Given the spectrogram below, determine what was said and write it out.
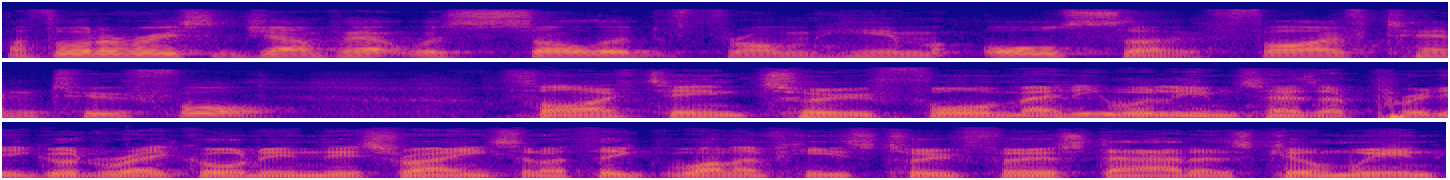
I thought a recent jump out was solid from him also 5 10 2 4. 5 10 2 4. Matty Williams has a pretty good record in this race, and I think one of his two first starters can win.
